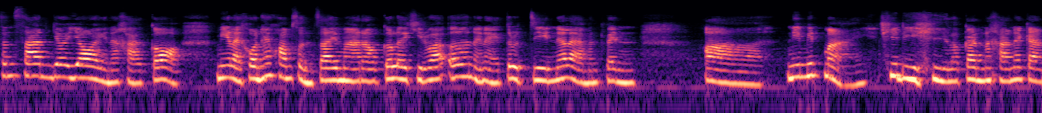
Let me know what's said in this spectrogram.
สั้นๆ ย่อยๆนะคะ ก็มีหลายคนให้ความสนใจมาเราก็เลยคิดว่าเออไหนๆตรุษจีนนี่แหละมันเป็นนิมิตหมายที่ดีแล้วกันนะคะ ในการ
